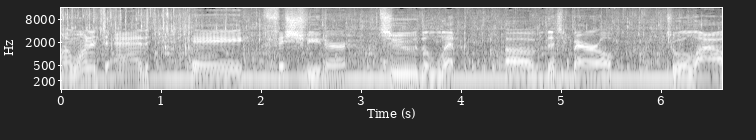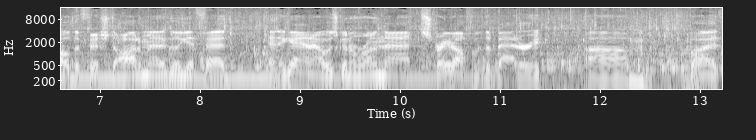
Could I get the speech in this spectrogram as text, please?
I wanted to add a fish feeder to the lip of this barrel to allow the fish to automatically get fed. And again, I was gonna run that straight off of the battery, um, but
